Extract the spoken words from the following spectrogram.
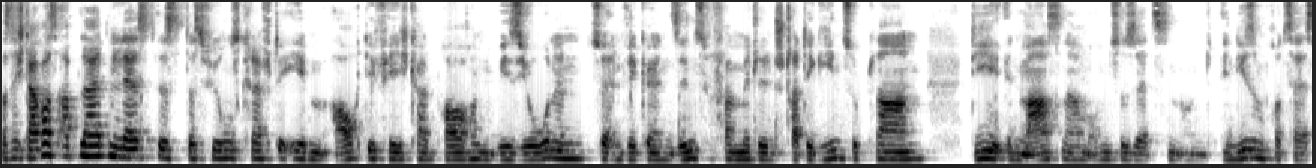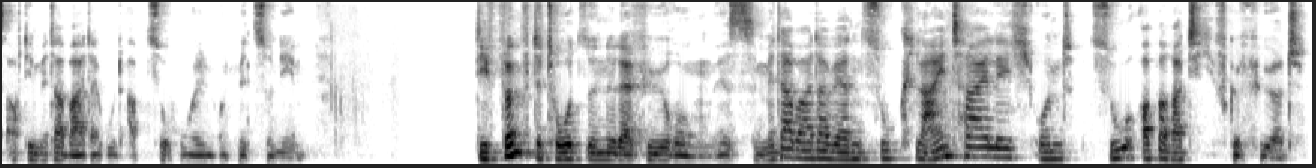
Was sich daraus ableiten lässt, ist, dass Führungskräfte eben auch die Fähigkeit brauchen, Visionen zu entwickeln, Sinn zu vermitteln, Strategien zu planen, die in Maßnahmen umzusetzen und in diesem Prozess auch die Mitarbeiter gut abzuholen und mitzunehmen. Die fünfte Todsünde der Führung ist, Mitarbeiter werden zu kleinteilig und zu operativ geführt.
